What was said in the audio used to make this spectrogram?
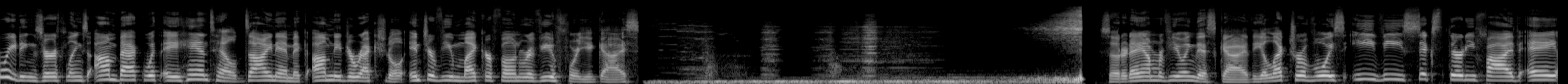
Greetings, Earthlings. I'm back with a handheld, dynamic, omnidirectional interview microphone review for you guys. So today I'm reviewing this guy, the Electro Voice EV635A,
